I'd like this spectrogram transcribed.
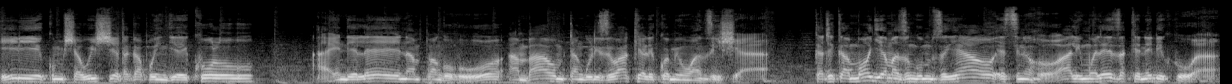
ili kumshawishi atakapoingia ikulu aendelee na mpango huo ambao mtangulizi wake alikuwa ameuanzisha. Katika moja ya mazungumzo yao Esinoho alimweleza Kennedy kuwa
